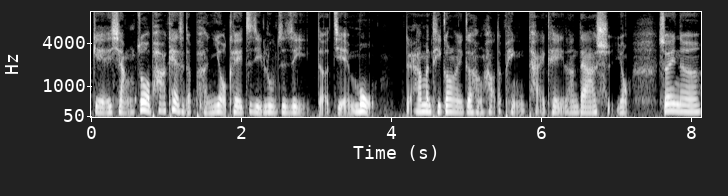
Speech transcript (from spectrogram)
给想做 podcast 的朋友可以自己录制自己的节目。对，他们提供了一个很好的平台，可以让大家使用。所以呢，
